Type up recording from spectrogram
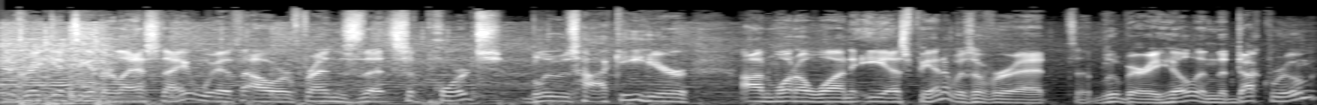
had a great get together last night with our friends that support Blues hockey here on 101 ESPN. It was over at uh, Blueberry Hill in the Duck Room,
